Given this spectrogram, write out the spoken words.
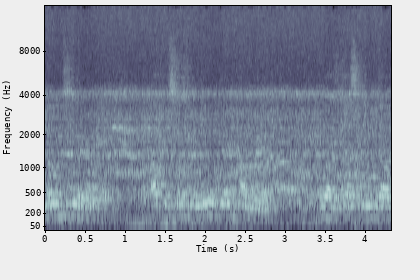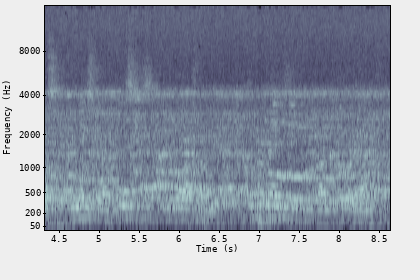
Those here, officers remove comrade who just been doused with a mixture of pieces and water to prevent from overreacting.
